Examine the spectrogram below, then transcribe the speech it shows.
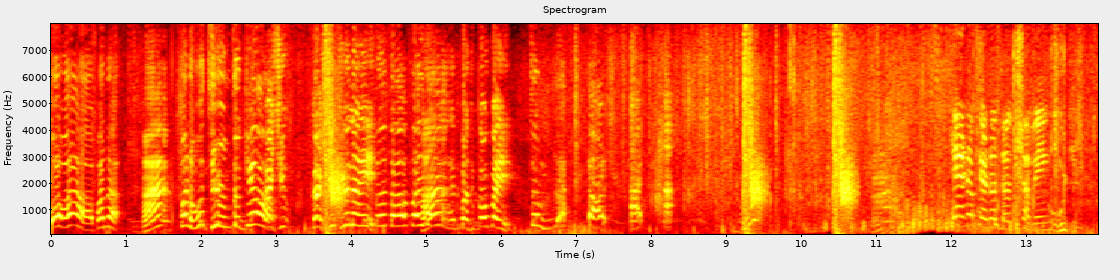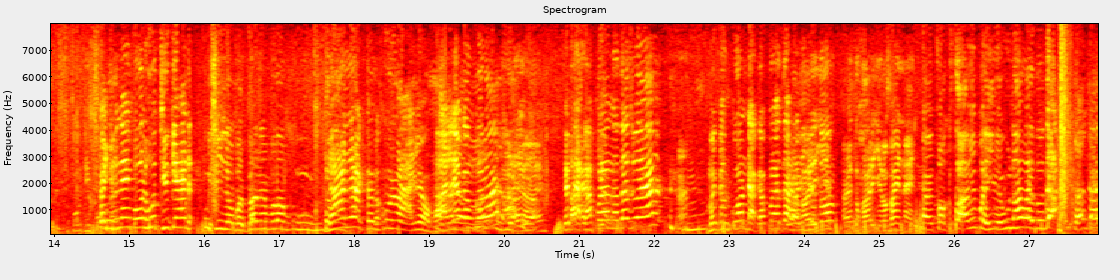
વાહ વાહ પણ હા? પણ હું થયું એમ તો કયો? કશું થયું નહીં. બધું કહું ભાઈ ખેડો ખેડો જલ્દી તમે. કશું નહીં બોલ હું થયું કે હેડ? પૂછી જાઓ બધાને પેલા ના ના કંકોડો આલ્યો આલ્યો કંકોડો તે ડાઘાપડા નતા જોયા? મેં કંકોડો ડાઘાપડા તા? હરી ગયો તો? આ તો તો આવી ભાઈ એવું ના હોય તો જા. જા, જા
